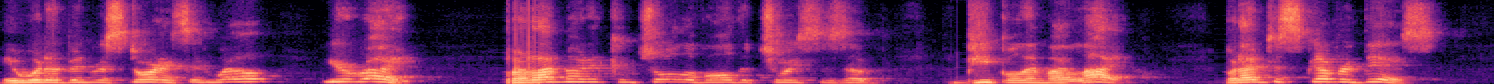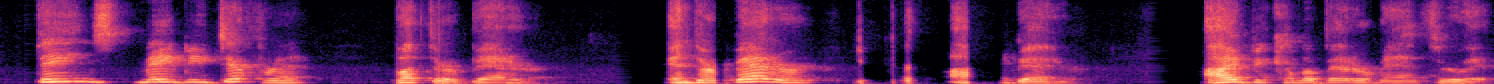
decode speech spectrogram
it would have been restored. I said, well, you're right. But I'm not in control of all the choices of people in my life. But I've discovered this things may be different, but they're better. And they're better because I'm better. I've become a better man through it.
